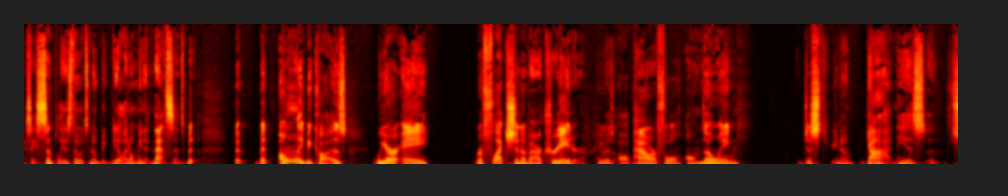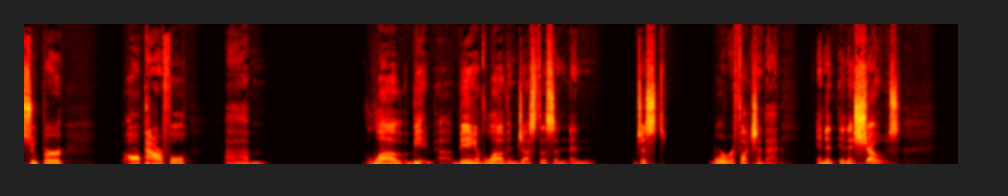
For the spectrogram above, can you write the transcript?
I say simply as though it's no big deal. I don't mean it in that sense, but but but only because we are a reflection of our creator who is all powerful, all knowing, just, you know, God. He is super all powerful um, love be, uh, being of love and justice and and just we're a reflection of that. And it, and it shows.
